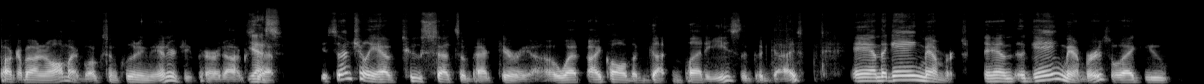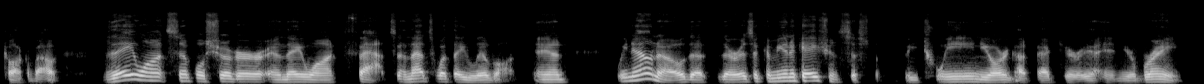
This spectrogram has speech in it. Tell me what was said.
talk about in all my books, including the energy paradox. Yes essentially have two sets of bacteria, uh, what I call the gut buddies, the good guys, and the gang members. And the gang members, like you talk about, they want simple sugar and they want fats, and that's what they live on. And we now know that there is a communication system between your gut bacteria and your brain.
